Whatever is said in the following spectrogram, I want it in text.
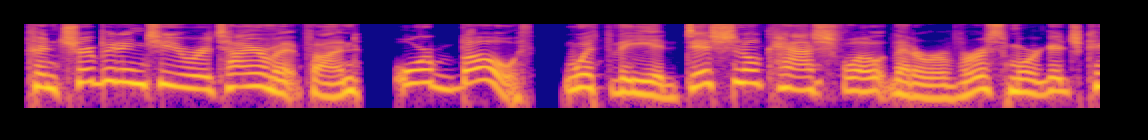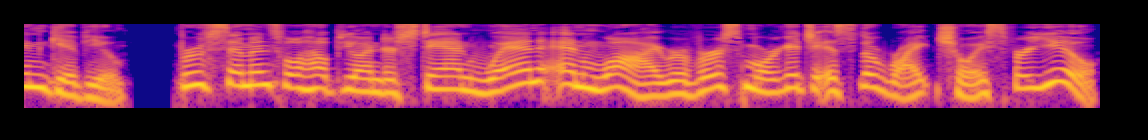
contributing to your retirement fund, or both with the additional cash flow that a reverse mortgage can give you. Bruce Simmons will help you understand when and why reverse mortgage is the right choice for you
